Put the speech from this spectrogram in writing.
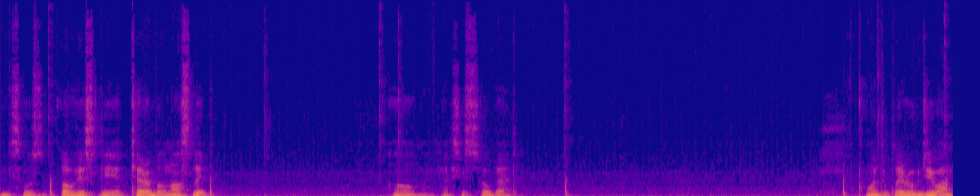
This was obviously a terrible mouse slip. Oh my god, this is so bad. I want to play Rook G1.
